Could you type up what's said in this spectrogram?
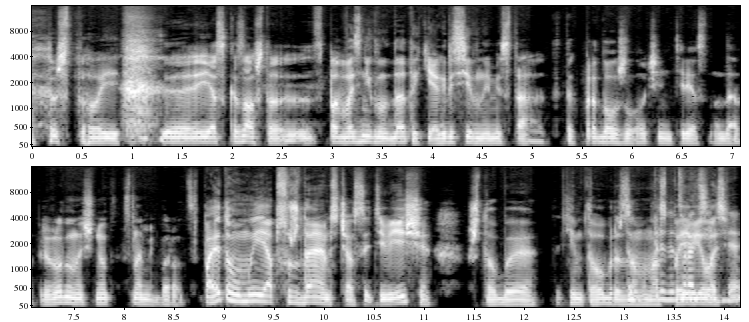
что и э, я сказал, что возникнут, да, такие агрессивные места. Ты так продолжила, очень интересно, да. Природа начнет с нами бороться. Поэтому мы и обсуждаем сейчас эти вещи, чтобы каким-то образом чтобы у нас появилась да?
